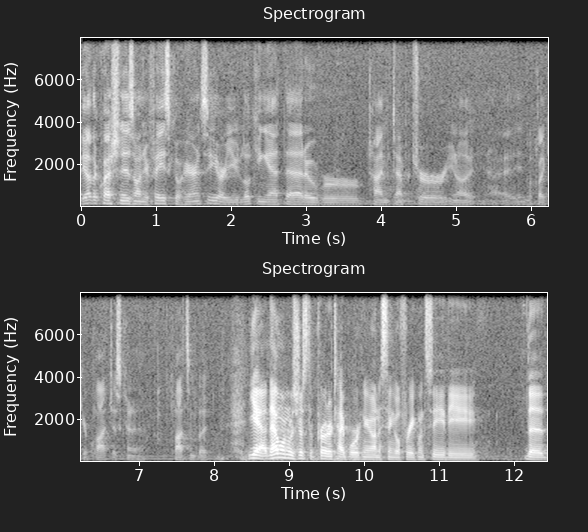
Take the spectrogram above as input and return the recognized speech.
The other question is on your phase coherency, are you looking at that over time and temperature? You know, it looked like your plot just kind of plots them, but Yeah, that one was just the prototype working on a single frequency. The, the,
